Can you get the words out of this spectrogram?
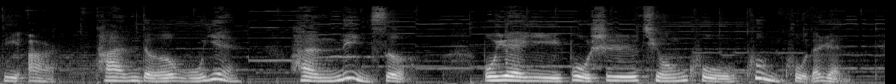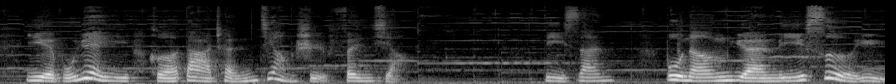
第二，贪得无厌，很吝啬，不愿意布施穷苦困苦的人，也不愿意和大臣将士分享。第三，不能远离色欲，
